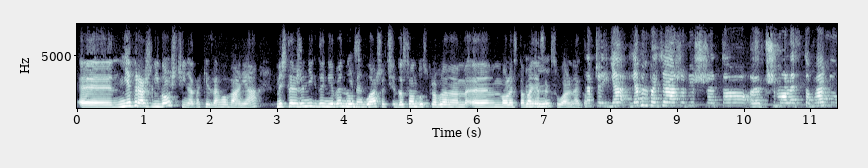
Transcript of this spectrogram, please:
e, niewrażliwości na takie zachowania, myślę, że nigdy nie będą nie zgłaszać się do sądu z problemem e, molestowania mhm. seksualnego. Znaczy, ja, ja bym powiedziała, że wiesz, że to e, przy molestowaniu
